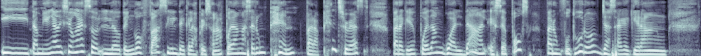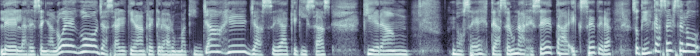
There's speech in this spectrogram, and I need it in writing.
Y también adición a eso, lo tengo fácil de que las personas puedan hacer un pin para Pinterest, para que ellos puedan guardar ese post para un futuro, ya sea que quieran leer la reseña luego, ya sea que quieran recrear un maquillaje, ya sea que quizás quieran no sé, este, hacer una receta, etcétera. Eso tienes que hacérselo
